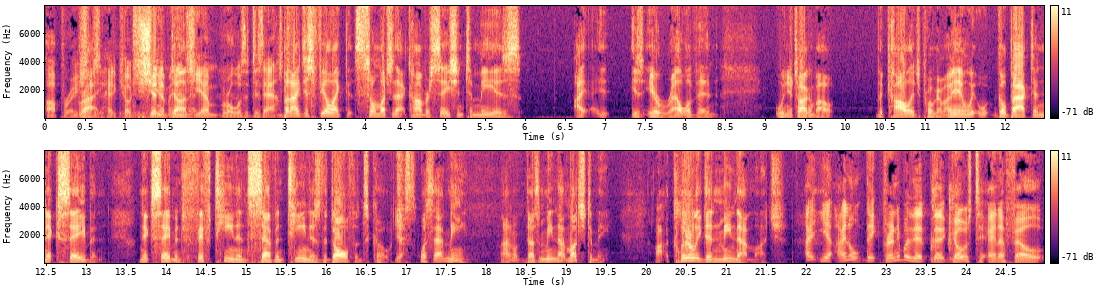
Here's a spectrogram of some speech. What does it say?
operations. Right. Head coach shouldn't GM, have done it. GM role was a disaster. but I just feel like that so much of that conversation to me is I is irrelevant when you're talking about the college program. I mean, we, we go back to Nick Saban. Nick Saban, 15 and 17 as the Dolphins coach. Yes. What's that mean? I don't. Doesn't mean that much to me. Uh, clearly, didn't mean that much. I, yeah, I don't think for anybody that, that goes to NFL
